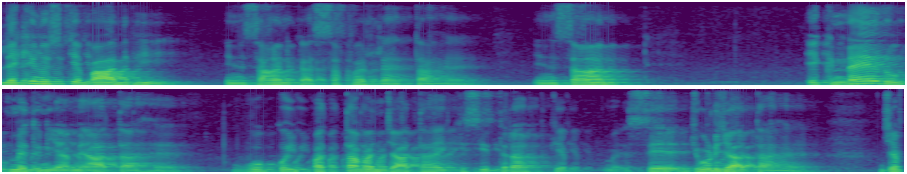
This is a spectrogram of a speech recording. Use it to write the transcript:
لیکن اس کے بعد بھی انسان کا سفر رہتا ہے۔ انسان ایک نئے روپ میں دنیا میں آتا ہے۔ وہ کوئی پتہ بن جاتا ہے، کسی درخت کے سے جڑ جاتا ہے۔ جب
